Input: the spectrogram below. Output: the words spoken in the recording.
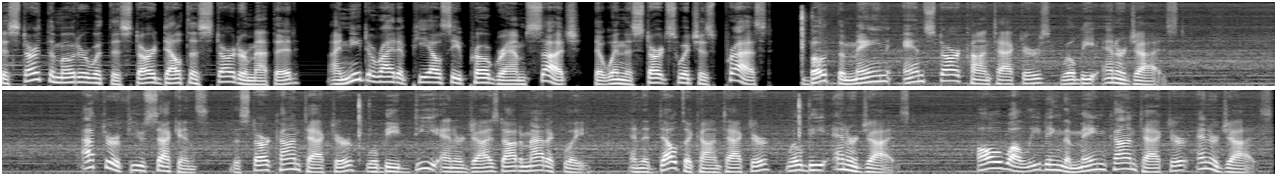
To start the motor with the star delta starter method, I need to write a PLC program such that when the start switch is pressed, both the main and star contactors will be energized. After a few seconds, the star contactor will be de-energized automatically, and the delta contactor will be energized, all while leaving the main contactor energized.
